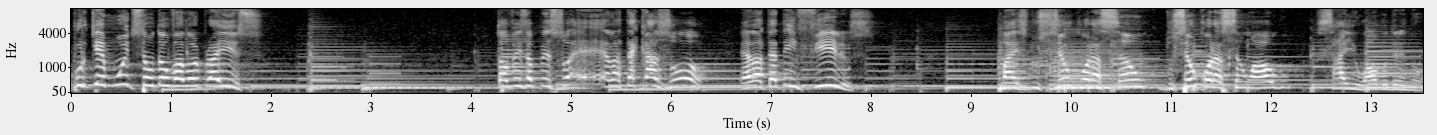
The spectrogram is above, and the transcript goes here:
por que muitos não dão valor para isso? Talvez a pessoa, é, ela até casou, ela até tem filhos, mas do seu coração, do seu coração algo saiu, algo drenou.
